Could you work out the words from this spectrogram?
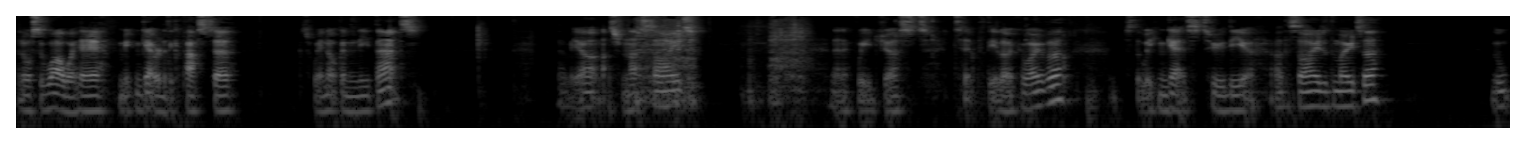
And also while we're here, we can get rid of the capacitor because we're not going to need that. There we are, that's from that side. And then if we just tip the loco over so that we can get to the other side of the motor. Ooh,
